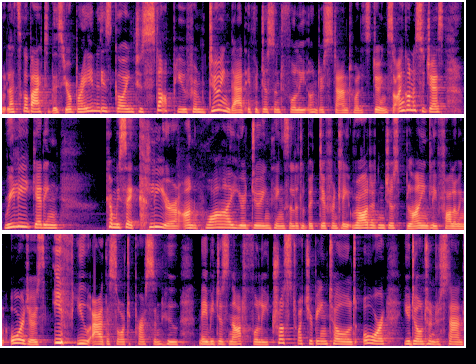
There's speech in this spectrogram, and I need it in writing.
let's go back to this, your brain is going to stop you from doing that if it doesn't fully understand what it's doing. So I'm going to suggest really getting can we say, clear on why you're doing things a little bit differently rather than just blindly following orders if you are the sort of person who maybe does not fully trust what you're being told or you don't understand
